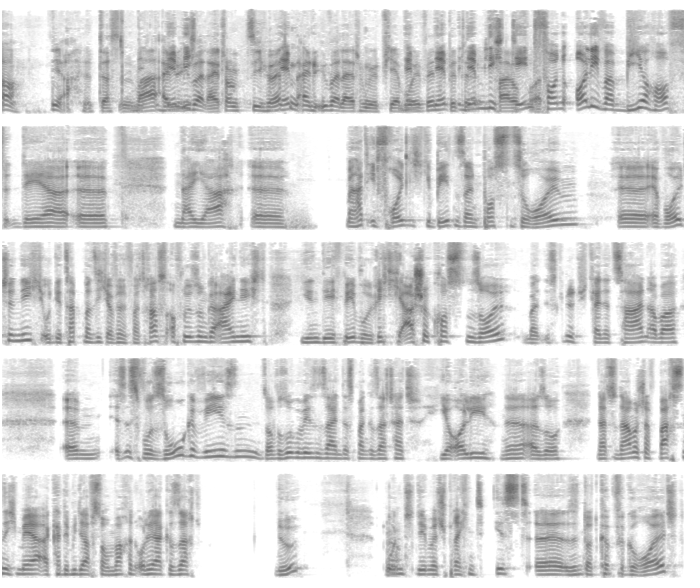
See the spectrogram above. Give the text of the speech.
Oh, ja, das war eine Nämlich- Überleitung. Sie hörten eine Überleitung mit Pierre Boivin. nem, Bitte nämlich den fort. von Oliver Bierhoff, der, äh, naja, äh, man hat ihn freundlich gebeten, seinen Posten zu räumen. Äh, er wollte nicht und jetzt hat man sich auf eine Vertragsauflösung geeinigt, die den DFB wohl richtig Asche kosten soll. Man, es gibt natürlich keine Zahlen, aber ähm, es ist wohl so gewesen, soll wohl so gewesen sein, dass man gesagt hat, hier Olli, ne, also Nationalmannschaft mach's nicht mehr, Akademie darf's noch machen. Olli hat gesagt, nö, Ja. und dementsprechend ist, äh, sind dort Köpfe gerollt.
